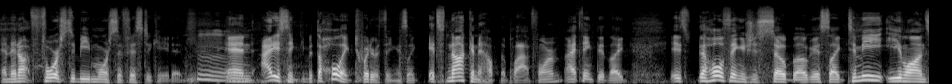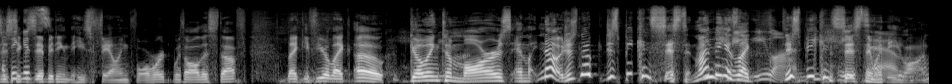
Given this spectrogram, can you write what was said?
and they're not forced to be more sophisticated. Hmm. And i just think but the whole like twitter thing is like it's not going to help the platform. I think that like it's the whole thing is just so bogus. Like to me elon's just exhibiting that he's failing forward with all this stuff. Like if you're like oh going to mars and like no just no just be consistent. My You thing is like Elon. just be He consistent with elon. Oh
